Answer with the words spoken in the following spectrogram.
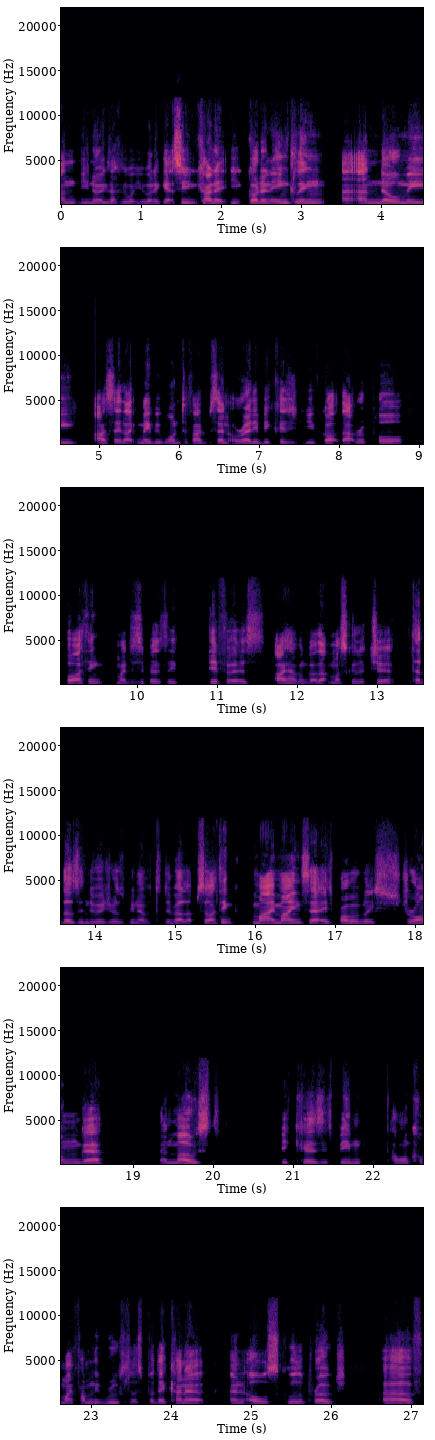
and you know exactly what you're going to get. So you kind of, you got an inkling and know me, I say like maybe one to 5% already because you've got that rapport. But I think my disability differs. I haven't got that musculature that those individuals have been able to develop. So I think my mindset is probably stronger than most because it's been I won't call my family ruthless, but they're kind of an old school approach of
